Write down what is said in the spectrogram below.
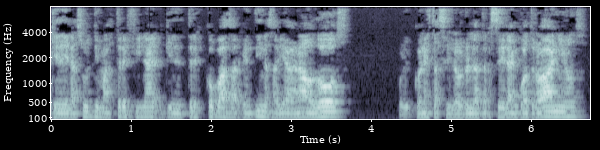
que de las últimas tres final, que de tres copas argentinas había ganado dos, con esta se logró la tercera en cuatro años,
